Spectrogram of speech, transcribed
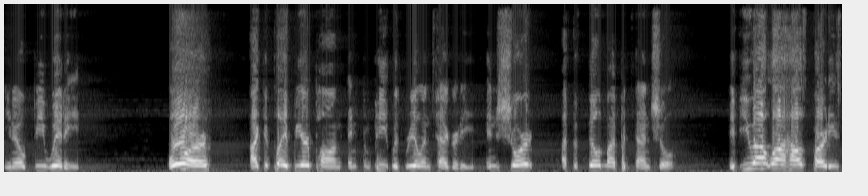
you know, be witty. Or I could play beer pong and compete with real integrity. In short, I fulfilled my potential. If you outlaw house parties,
